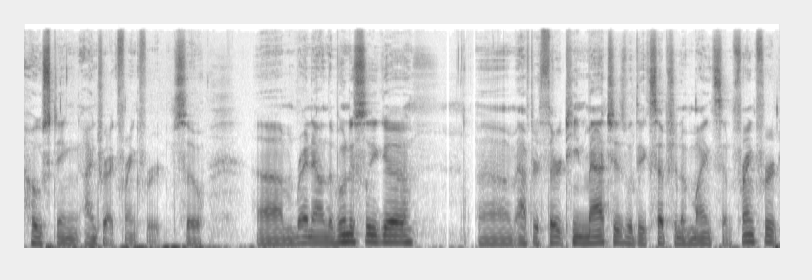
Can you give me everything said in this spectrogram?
hosting Eintracht Frankfurt. So um, right now in the Bundesliga, um, after 13 matches, with the exception of Mainz and Frankfurt,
